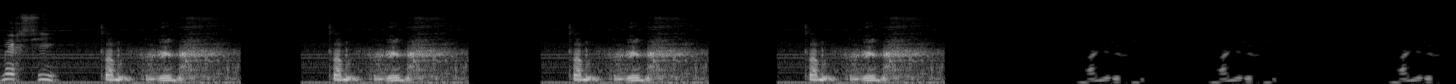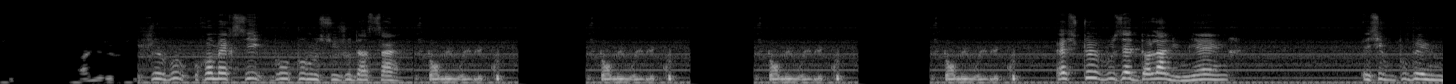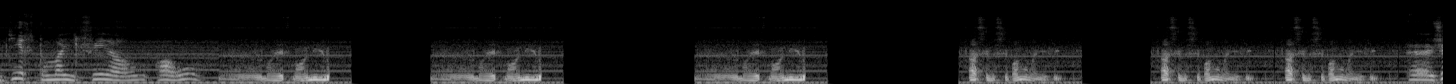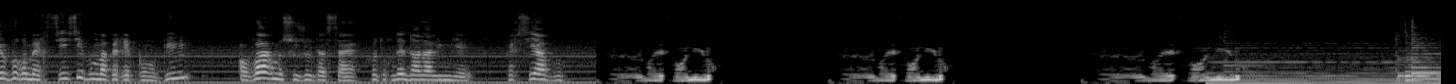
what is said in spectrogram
Merci. Vide. Vide. Vide. Vide. Je vous remercie beaucoup, monsieur l'écoute. Est-ce que vous êtes dans la lumière? Et si vous pouvez me dire comment il fait en haut, en haut un îlot. Ah, c'est vraiment magnifique. Ah, c'est vraiment magnifique. Ah, c'est c'est vraiment magnifique. Euh, Je vous remercie si vous m'avez répondu. Au revoir, monsieur Jodassin. Retournez dans la lumière. Merci à vous. Euh,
